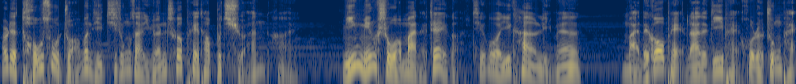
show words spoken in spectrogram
而且投诉主要问题集中在原车配套不全。哎，明明是我买的这个，结果一看里面买的高配来的低配或者中配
